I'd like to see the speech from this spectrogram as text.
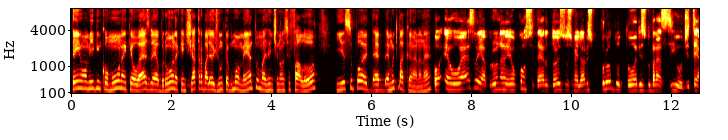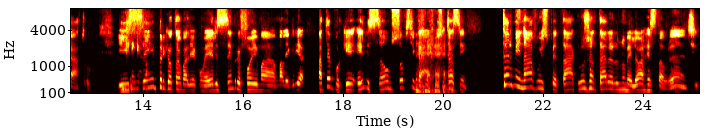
tem um amigo em comum, né, que é o Wesley e a Bruna, que a gente já trabalhou junto em algum momento, mas a gente não se falou. E isso, pô, é, é muito bacana, né? É, o Wesley e a Bruna eu considero dois dos melhores produtores do Brasil de teatro. E sempre que eu trabalhei com eles, sempre foi uma, uma alegria até porque eles são sofisticados. Então, assim, terminava o espetáculo, o jantar era no melhor restaurante,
